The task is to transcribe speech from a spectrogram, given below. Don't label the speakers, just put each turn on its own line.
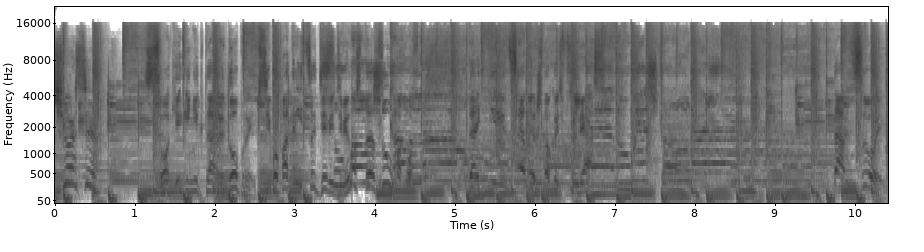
Ничего себе!
Соки и нектары добрые всего по 39,90 за упаковку. Такие цены, что хоть в пляс. Танцуй!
